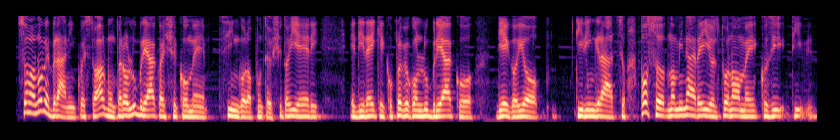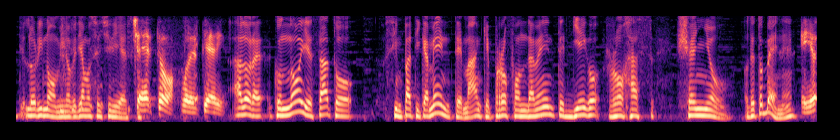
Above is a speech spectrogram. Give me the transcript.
Sono nove brani in questo album, però l'Ubriaco esce come singolo, appunto, è uscito ieri e direi che proprio con l'Ubriaco, Diego, io ti ringrazio. Posso nominare io il tuo nome così ti, lo rinomino, vediamo se ci riesco. Certo, volentieri. Allora, con noi è stato simpaticamente, ma anche profondamente Diego Rojas Chagnot. Ho detto bene? E io,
